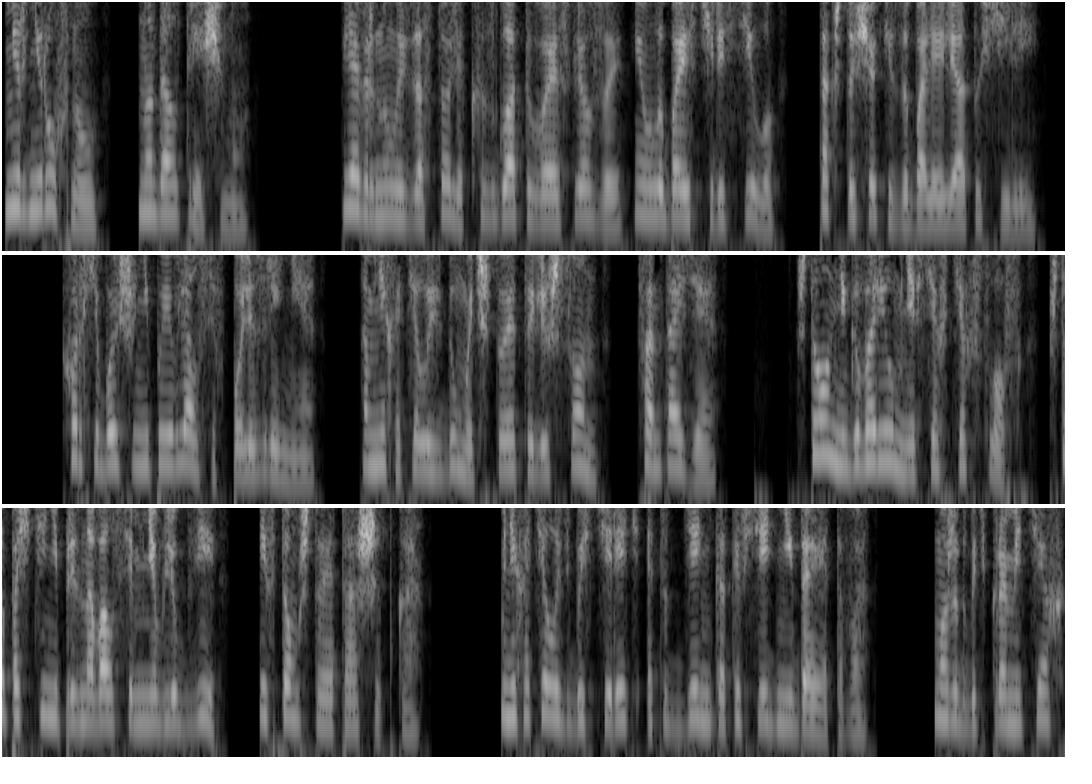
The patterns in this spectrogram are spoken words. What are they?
Мир не рухнул, но дал трещину. Я вернулась за столик, сглатывая слезы и улыбаясь через силу, так что щеки заболели от усилий. Хорхе больше не появлялся в поле зрения, а мне хотелось думать, что это лишь сон, фантазия, что он не говорил мне всех тех слов, что почти не признавался мне в любви и в том, что это ошибка. Мне хотелось бы стереть этот день, как и все дни до этого. Может быть, кроме тех,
